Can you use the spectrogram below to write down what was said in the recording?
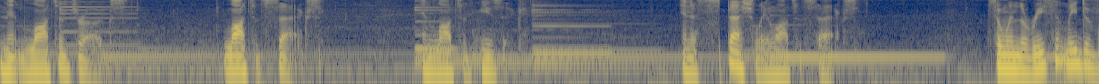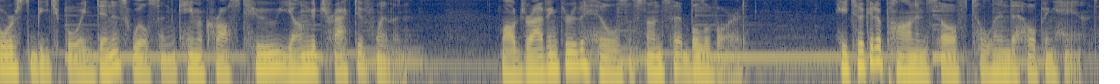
meant lots of drugs, lots of sex, and lots of music. And especially lots of sex. So when the recently divorced Beach Boy Dennis Wilson came across two young, attractive women while driving through the hills of Sunset Boulevard, he took it upon himself to lend a helping hand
